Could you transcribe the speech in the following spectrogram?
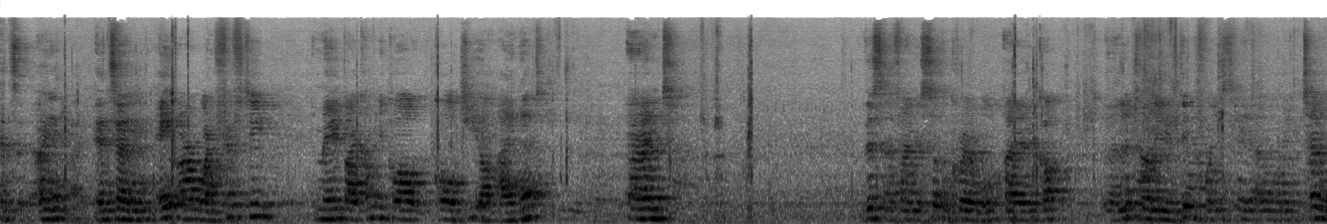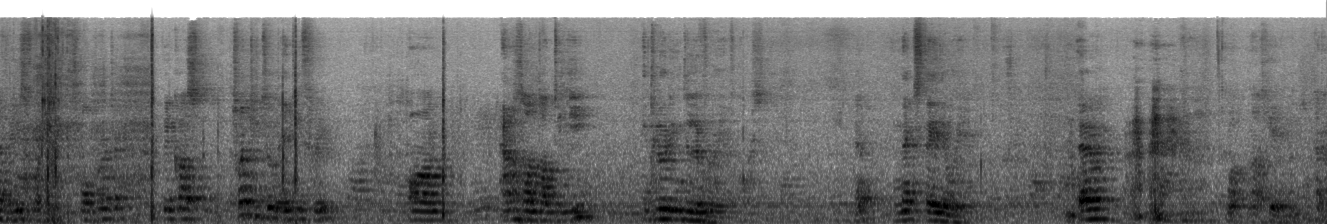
It's, it's an AR150 made by a company called, called GL.iNet. And this I find is so incredible. I got uh, literally the day before yesterday, I ordered 10 of these a small project. Cost 22.83 on Amazon.de, including delivery, of course. Yeah? Next day they will. Um, well, not here. at.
